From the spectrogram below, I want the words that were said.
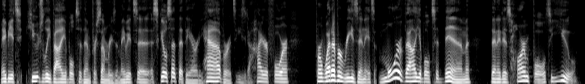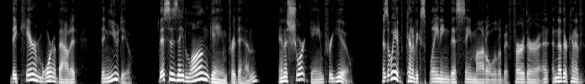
Maybe it's hugely valuable to them for some reason. Maybe it's a, a skill set that they already have, or it's easy to hire for. For whatever reason, it's more valuable to them than it is harmful to you. They care more about it than you do. This is a long game for them and a short game for you. As a way of kind of explaining this same model a little bit further, another kind of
